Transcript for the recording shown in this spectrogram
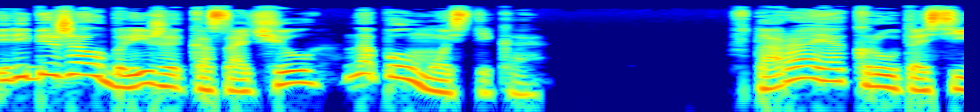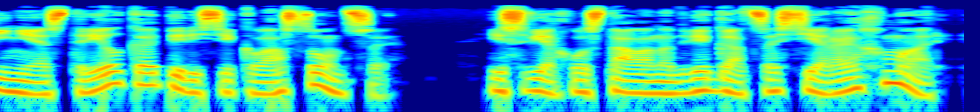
перебежал ближе к косачу на полмостика. Вторая круто синяя стрелка пересекла солнце, и сверху стала надвигаться серая хмарь.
